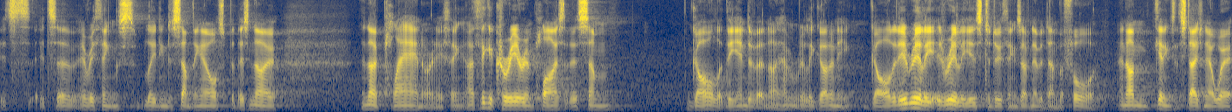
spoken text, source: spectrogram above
it's, it's a, everything's leading to something else, but there's no, no plan or anything. I think a career implies that there's some goal at the end of it, and I haven't really got any goal. It really, it really is to do things I've never done before. And I'm getting to the stage now where,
